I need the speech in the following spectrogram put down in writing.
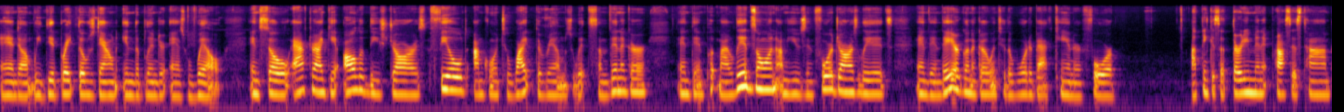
And um, we did break those down in the blender as well. And so after I get all of these jars filled, I'm going to wipe the rims with some vinegar and then put my lids on. I'm using ForJars lids and then they are going to go into the water bath canner for I think it's a 30 minute process time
